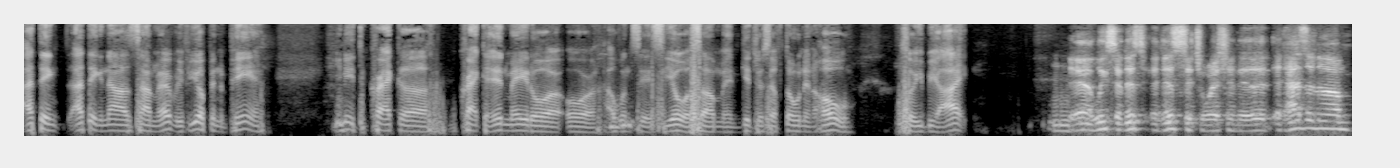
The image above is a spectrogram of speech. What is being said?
I think I think now is the time ever. If you're up in the pen, you need to crack a crack an inmate or or I wouldn't say a CO or something and get yourself thrown in a hole so you'd be all right. Mm-hmm. Yeah, at least in this in this situation, it, it hasn't um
